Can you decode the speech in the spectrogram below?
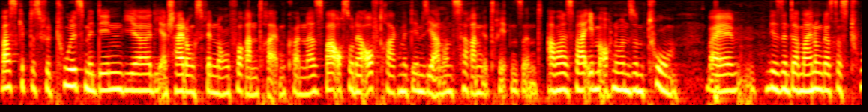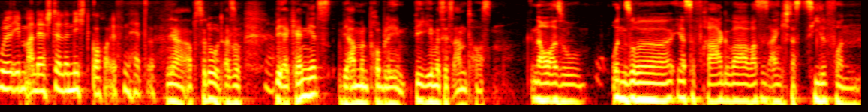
was gibt es für Tools, mit denen wir die Entscheidungsfindung vorantreiben können. Das war auch so der Auftrag, mit dem sie an uns herangetreten sind. Aber es war eben auch nur ein Symptom weil wir sind der Meinung, dass das Tool eben an der Stelle nicht geholfen hätte. Ja, absolut. Also ja. wir erkennen jetzt, wir haben ein Problem. Wie gehen wir es jetzt an, Thorsten? Genau, also unsere erste Frage war, was ist eigentlich das Ziel von,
